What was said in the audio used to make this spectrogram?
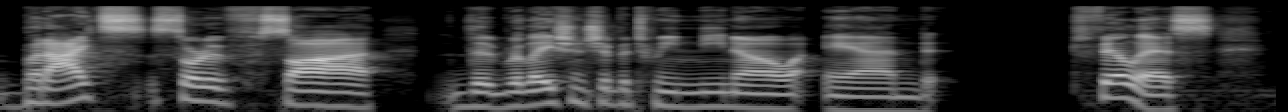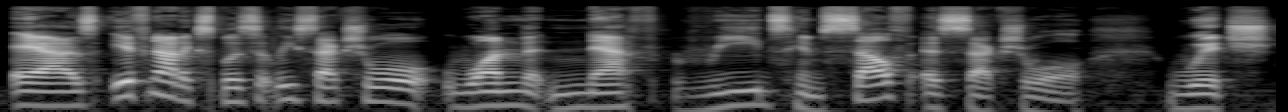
But I s- sort of saw the relationship between Nino and Phyllis as, if not explicitly sexual, one that Neff reads himself as sexual, which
